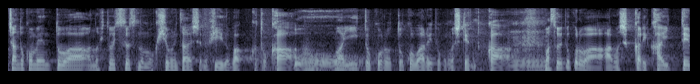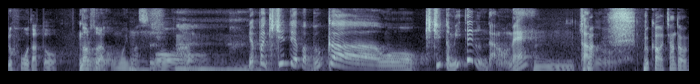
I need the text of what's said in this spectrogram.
ちゃんとコメントはあの一つ一つの目標に対してのフィードバックとか、まあ、いいところとこう悪いところの視点とか、まあ、そういうところはあのしっかり書いてる方だとおそらく思います。はいやっぱりきちんとやっぱ部下をきちんと見てるんだろうね、うん、多分、まあ、部下をちゃんと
